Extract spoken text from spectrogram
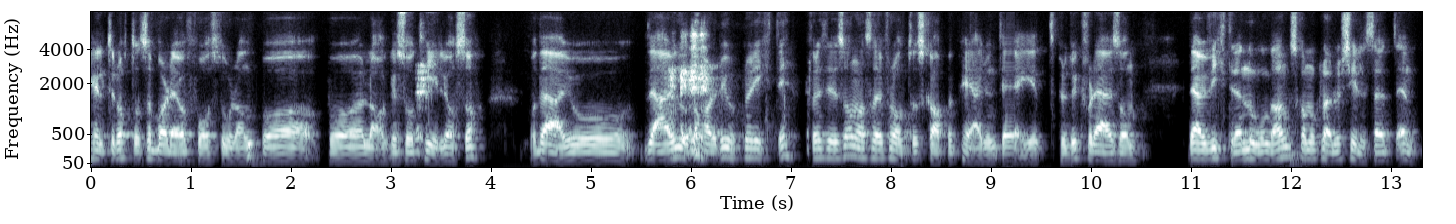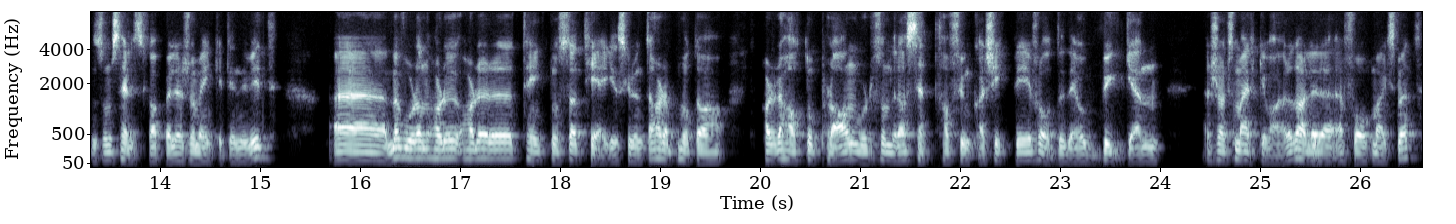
helt rått. Altså Bare det å få Stordalen på, på, laget så tidlig også. Og det er jo, det er jo Da har dere gjort noe riktig, for å si det sånn. altså I forhold til å skape PR rundt eget produkt. For det er jo sånn det er jo viktigere enn noen gang. Skal man klare å skille seg ut enten som selskap eller som enkeltindivid. Uh, men hvordan har, du, har, dere tenkt noe strategisk rundt det? Har dere, måte, har dere hatt noen plan hvor, som dere har sett har funka skikkelig i forhold til det å bygge en, en slags merkevare, da, eller få oppmerksomhet?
